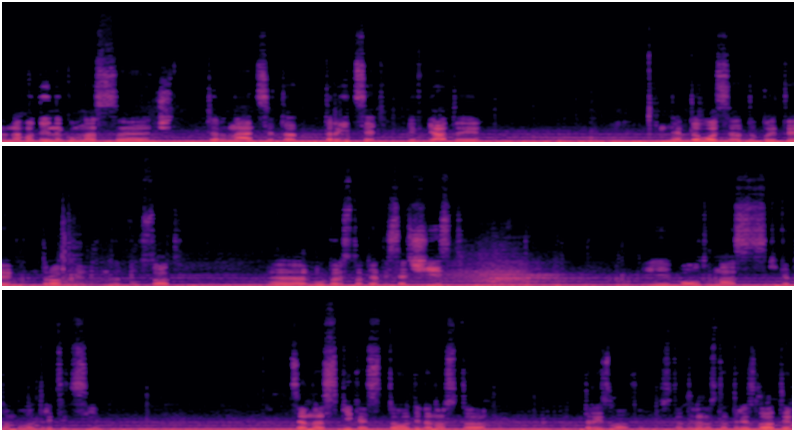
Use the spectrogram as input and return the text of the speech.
е, на годиннику в нас е, 14.30, півп'ятої. Не вдалося добити трохи до 200. Е, Uber 156. І Bolt у нас скільки там було? 37. Це в нас скільки? 193 злотих. 193 злотих.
